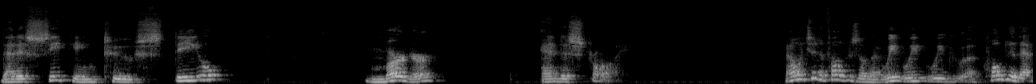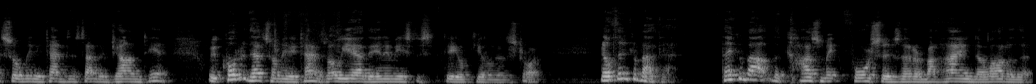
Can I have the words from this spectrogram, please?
that is seeking to steal, murder, and destroy. I want you to focus on that. We, we, we've quoted that so many times inside of John 10. We've quoted that so many times. Oh, yeah, the enemy is to steal, kill, and destroy. Now, think about that. Think about the cosmic forces that are behind a lot of the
